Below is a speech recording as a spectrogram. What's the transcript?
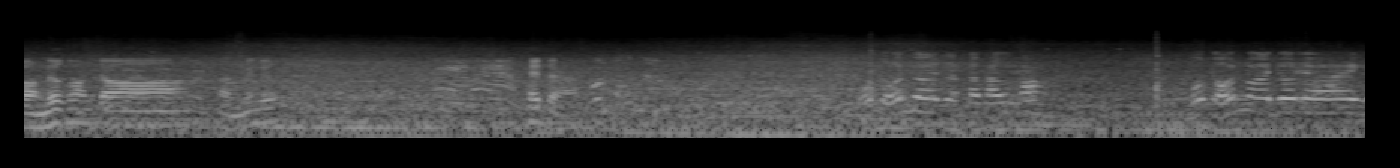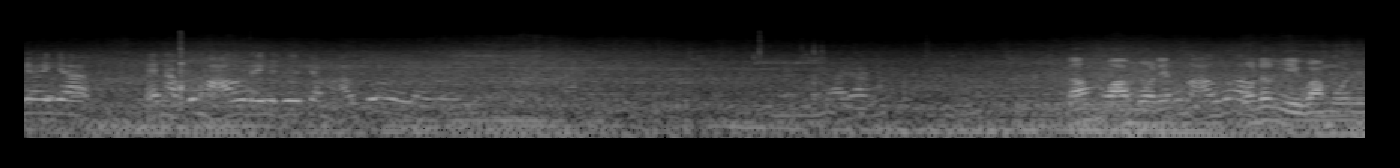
Còn nữa. nước không cho thành mấy nước? Hết rồi hả? Ủa tuổi đưa từ từ con. Ủa tuổi đưa đưa cho để nào của mợ đi đưa cho mợ chú đi. Rồi đó qua mua đi. Có nước gì qua mua đi.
